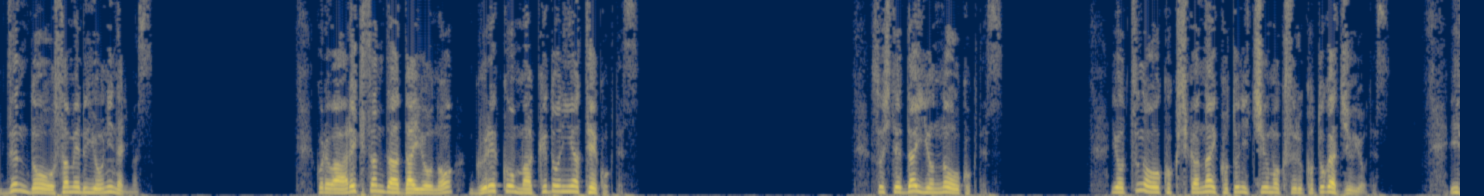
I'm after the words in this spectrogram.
全土を治めるようになります。これはアレキサンダー大王のグレコ・マケドニア帝国です。そして第四の王国です。四つの王国しかないことに注目することが重要です。五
